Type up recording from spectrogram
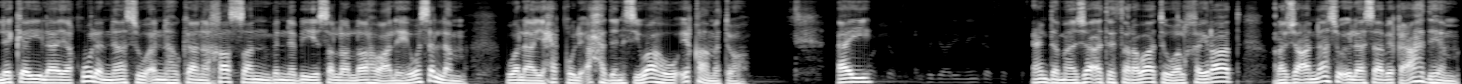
لكي لا يقول الناس أنه كان خاصا بالنبي صلى الله عليه وسلم ولا يحق لأحد سواه إقامته. أي عندما جاءت الثروات والخيرات رجع الناس إلى سابق عهدهم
